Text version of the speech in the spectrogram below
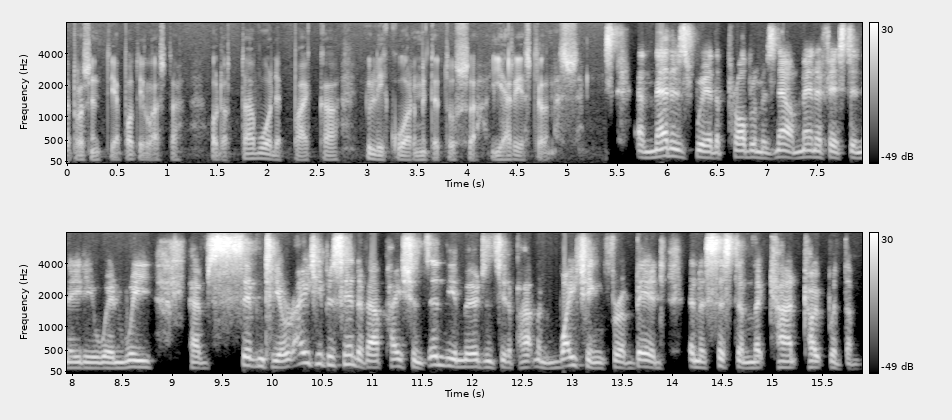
70-80 prosenttia potilaista odottaa vuodepaikkaa ylikuormitetussa järjestelmässä. And that is where the problem is now manifest in ED when we have 70 or 80% of our patients in the emergency department waiting for a bed in a system that can't cope with them.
